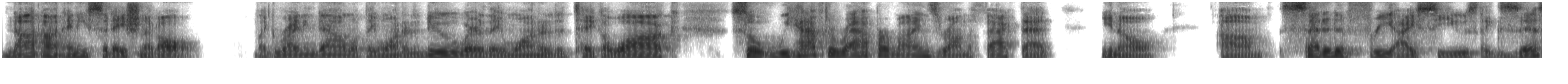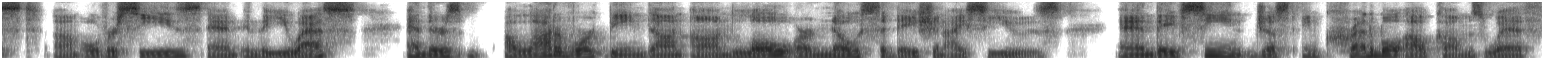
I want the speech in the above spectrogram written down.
not on any sedation at all, like writing down what they wanted to do, where they wanted to take a walk. So we have to wrap our minds around the fact that, you know, um, sedative free ICUs exist um, overseas and in the US. And there's a lot of work being done on low or no sedation ICUs. And they've seen just incredible outcomes with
